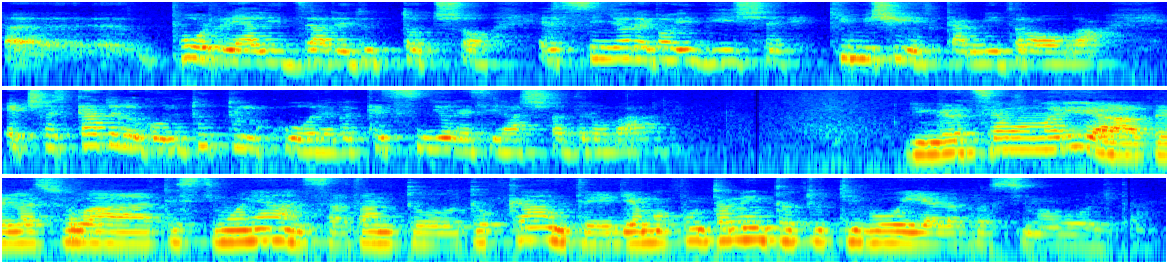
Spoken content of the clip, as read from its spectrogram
eh, può realizzare tutto ciò e il Signore poi dice chi mi cerca mi trova e cercatelo con tutto il cuore perché il Signore si lascia trovare. Ringraziamo Maria per la sua testimonianza tanto toccante e diamo appuntamento a tutti voi alla prossima volta.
